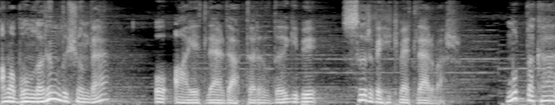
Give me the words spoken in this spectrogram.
Ama bunların dışında o ayetlerde aktarıldığı gibi sır ve hikmetler var. Mutlaka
